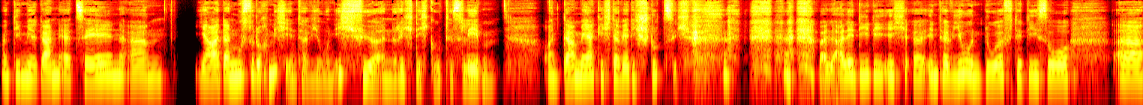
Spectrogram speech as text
und die mir dann erzählen, ähm, ja, dann musst du doch mich interviewen. Ich führe ein richtig gutes Leben. Und da merke ich, da werde ich stutzig. Weil alle die, die ich äh, interviewen durfte, die so, äh,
